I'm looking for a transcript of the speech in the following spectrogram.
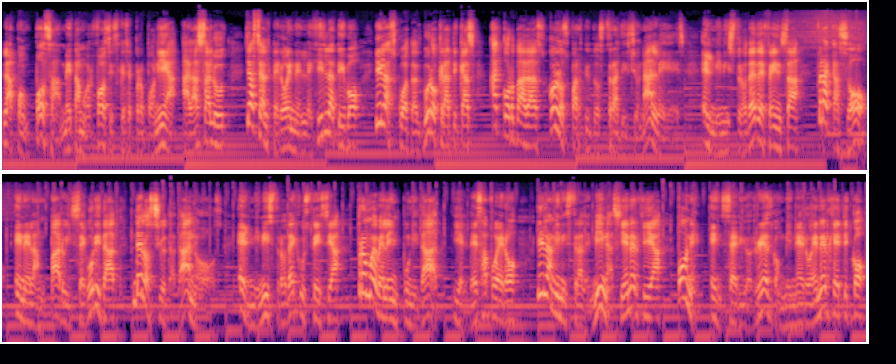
La pomposa metamorfosis que se proponía a la salud ya se alteró en el legislativo y las cuotas burocráticas acordadas con los partidos tradicionales. El ministro de Defensa fracasó en el amparo y seguridad de los ciudadanos. El ministro de Justicia promueve la impunidad y el desafuero y la ministra de Minas y Energía pone en serio riesgo minero energético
